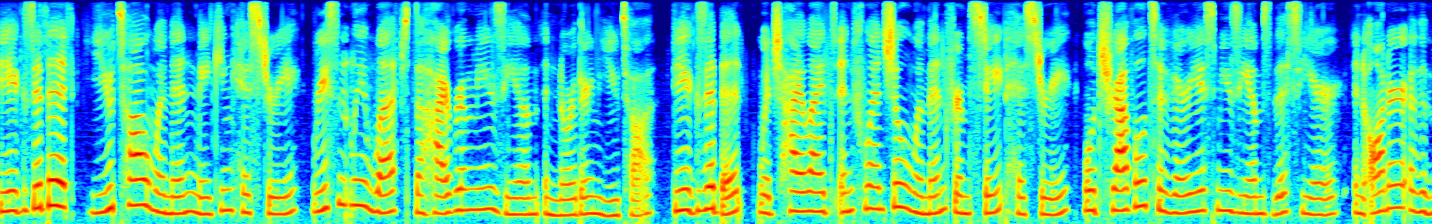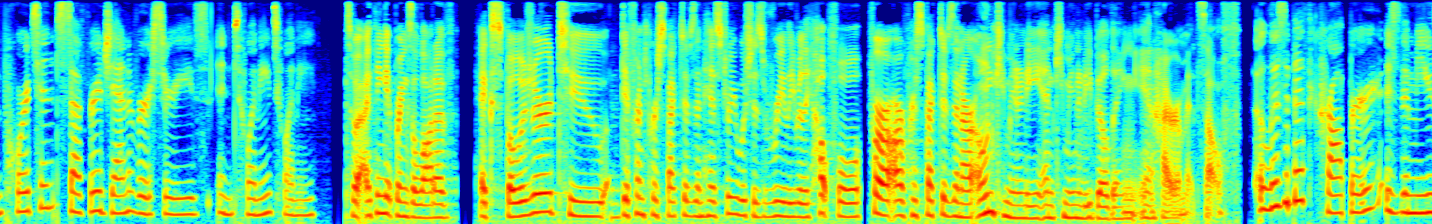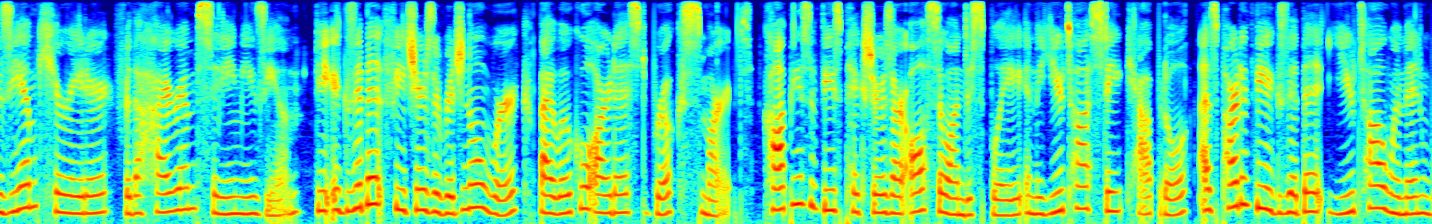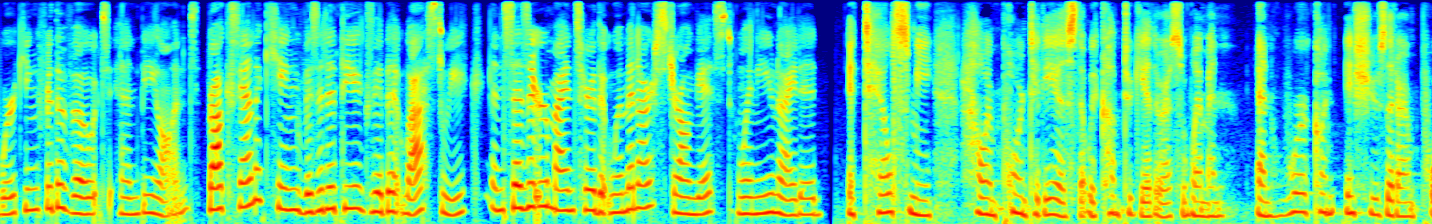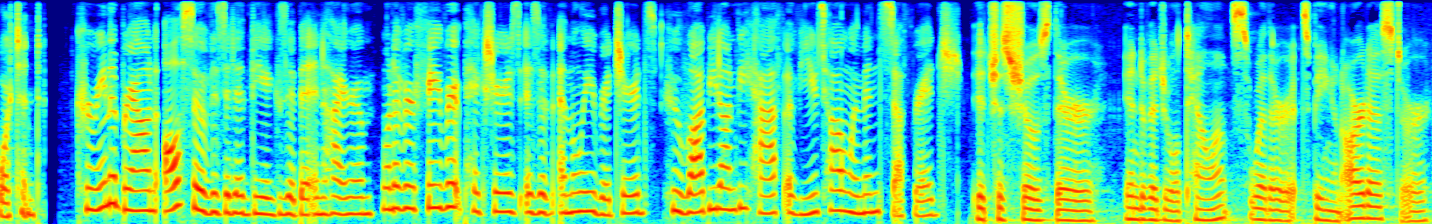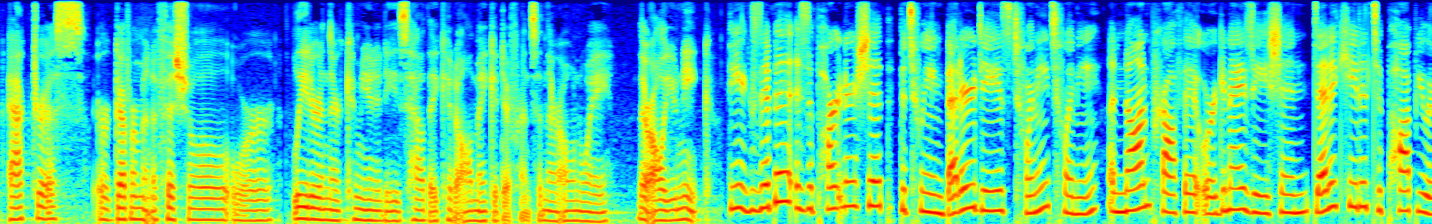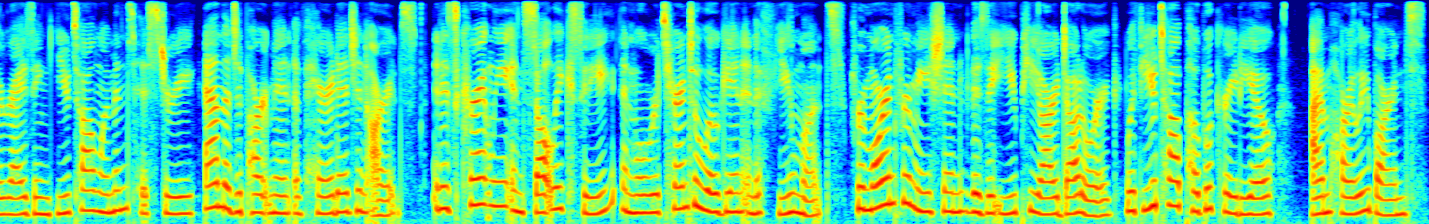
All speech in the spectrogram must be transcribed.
The exhibit Utah Women Making History recently left the Hyrum Museum in northern Utah. The exhibit, which highlights influential women from state history, will travel to various museums this year in honor of important suffrage anniversaries in 2020. So I think it brings a lot of exposure to different perspectives in history, which is really, really helpful for our perspectives in our own community and community building in Hyrum itself. Elizabeth Cropper is the museum curator for the Hyrum City Museum. The exhibit features original work by local artist Brooke Smart. Copies of these pictures are also on display in the Utah State Capitol as part of the exhibit Utah Women Working for the Vote and Beyond. Roxana King visited the exhibit last week and says it reminds her that women are strongest when united. It tells me how important it is that we come together as women and work on issues that are important. Karina Brown also visited the exhibit in Hyrum. One of her favorite pictures is of Emily Richards, who lobbied on behalf of Utah women's suffrage. It just shows their individual talents, whether it's being an artist or actress or government official or leader in their communities, how they could all make a difference in their own way. They're all unique. The exhibit is a partnership between Better Days 2020, a nonprofit organization dedicated to popularizing Utah women's history, and the Department of Heritage and Arts. It is currently in Salt Lake City and will return to Logan in a few months. For more information, visit upr.org. With Utah Public Radio, I'm Harley Barnes.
